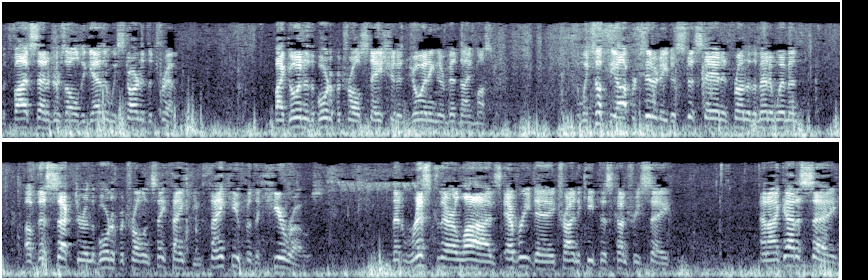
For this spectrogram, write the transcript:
with five senators all together. We started the trip by going to the Border Patrol station and joining their midnight muster. And we took the opportunity to st- stand in front of the men and women of this sector in the Border Patrol and say thank you. Thank you for the heroes that risk their lives every day trying to keep this country safe and I got to say,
